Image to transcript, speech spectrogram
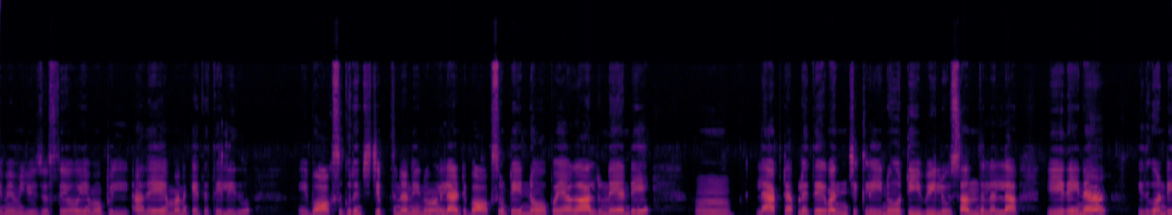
ఏమేమి యూజ్ వస్తాయో ఏమో పిల్ అదే మనకైతే తెలీదు. ఈ బాక్స్ గురించి చెప్తున్నాను నేను. ఇలాంటి బాక్స్ ఉంటే ఎన్నో ఉపయోగాలు ఉన్నాయండి. ల్యాప్టాప్లు అయితే మంచి క్లీను టీవీలు సందులల్లా ఏదైనా ఇదిగోండి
